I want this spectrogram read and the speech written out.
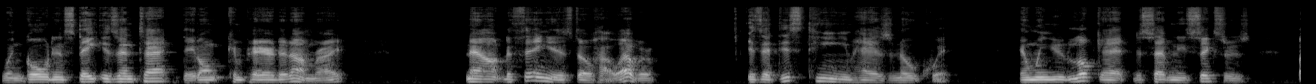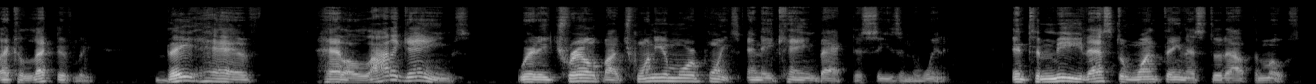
when Golden State is intact, they don't compare to them, right? Now, the thing is though, however, is that this team has no quit. And when you look at the 76ers, like uh, collectively, they have had a lot of games where they trailed by 20 or more points and they came back this season to win it. And to me, that's the one thing that stood out the most.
